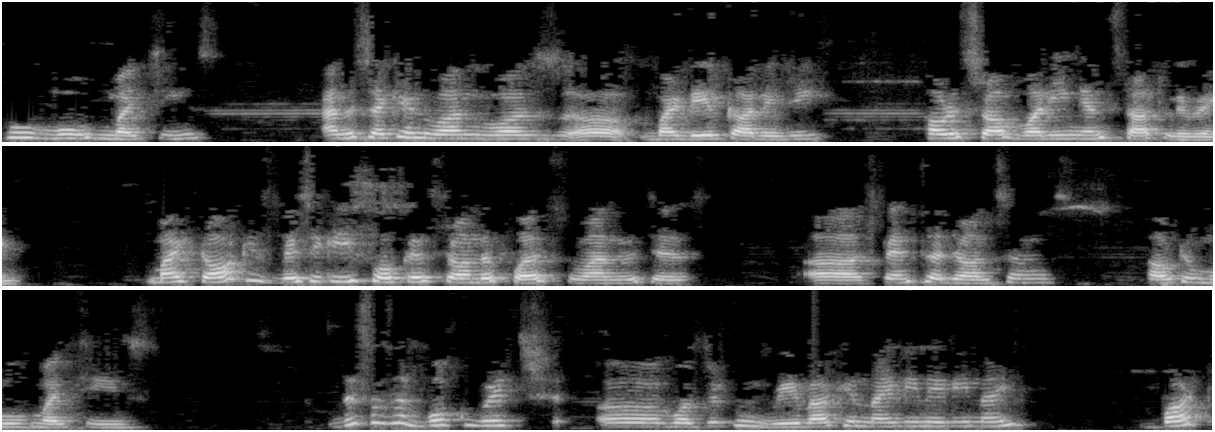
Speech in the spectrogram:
Who Moved My Cheese? And the second one was uh, by Dale Carnegie, How to Stop Worrying and Start Living. My talk is basically focused on the first one, which is uh, Spencer Johnson's How to Move My Cheese. This is a book which uh, was written way back in 1989, but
